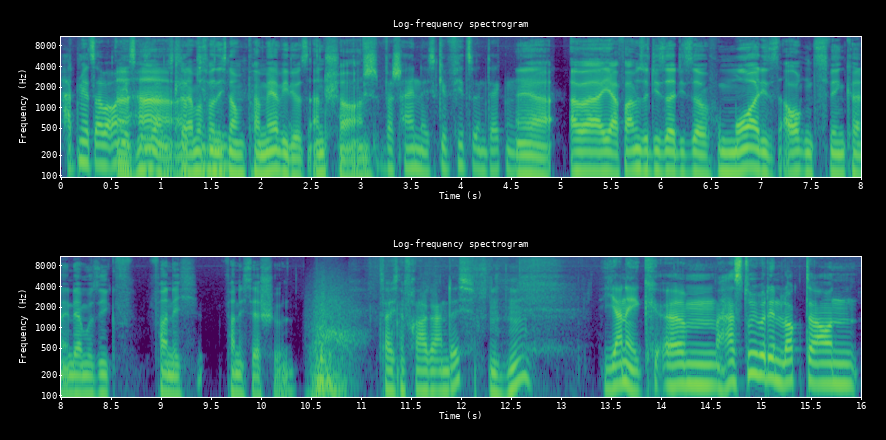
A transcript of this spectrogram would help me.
Hat mir jetzt aber auch nichts Aha, gesagt. Ich glaub, da muss man sich noch ein paar mehr Videos anschauen. Wahrscheinlich, es gibt viel zu entdecken. Ja, aber ja, vor allem so dieser, dieser Humor, dieses Augenzwinkern in der Musik fand ich, fand ich sehr schön. Jetzt habe ich eine Frage an dich. Mhm. Yannick, ähm, hast du über den Lockdown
